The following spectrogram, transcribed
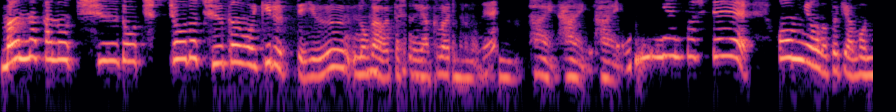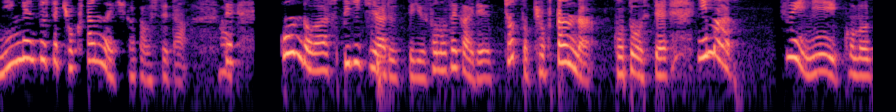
真ん中の中道、ちちょうど中間を生きるっていうのが私の役割なのね。うん。はい、はい、はい。人間として、本名の時はもう人間として極端な生き方をしてた。はいで、今度はスピリチュアルっていうその世界でちょっと極端なことをして、今、ついにこの、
